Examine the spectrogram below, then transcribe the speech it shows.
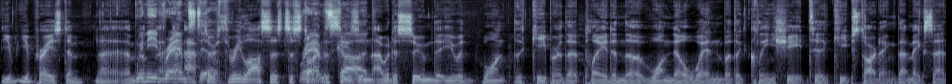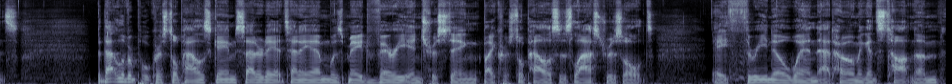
you, you praised him. Uh, We need uh, Ramsdale. After three losses to start Rams the season, God. I would assume that you would want the keeper that played in the 1 0 win with a clean sheet to keep starting. That makes sense. But that Liverpool Crystal Palace game Saturday at 10 a.m. was made very interesting by Crystal Palace's last result. A 3 0 win at home against Tottenham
